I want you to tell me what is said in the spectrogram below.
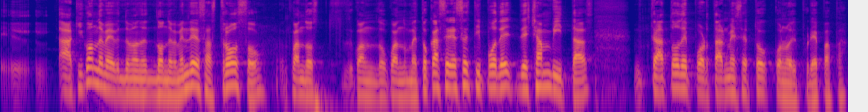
eh, aquí cuando me, donde me vende desastroso, cuando, cuando, cuando me toca hacer ese tipo de, de chambitas, trato de portarme, excepto con lo del puré de papa,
